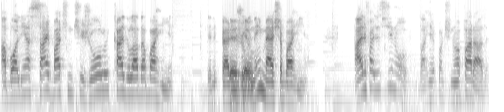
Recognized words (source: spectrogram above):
a bolinha sai, bate no tijolo e cai do lado da barrinha. Ele perde Entendeu. o jogo, nem mexe a barrinha. Aí ele faz isso de novo, a barrinha continua parada.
